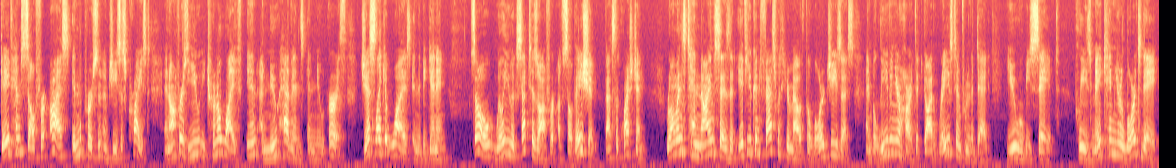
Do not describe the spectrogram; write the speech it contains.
gave himself for us in the person of Jesus Christ and offers you eternal life in a new heavens and new earth, just like it was in the beginning. So, will you accept his offer of salvation? That's the question. Romans 10:9 says that if you confess with your mouth the Lord Jesus and believe in your heart that God raised him from the dead, you will be saved. Please make him your Lord today,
